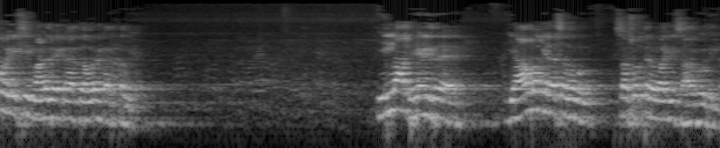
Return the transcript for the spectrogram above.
ವಹಿಸಿ ಮಾಡಬೇಕಾದ ಅವರ ಕರ್ತವ್ಯ. ಇಲ್ಲ ಅಂತ ಹೇಳಿದ್ರೆ ಯಾವ ಕೆಲಸವೂ ಸಸೂತ್ರವಾಗಿ ಸಾಗುವುದಿಲ್ಲ.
